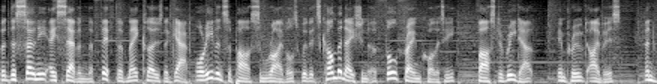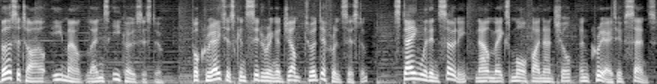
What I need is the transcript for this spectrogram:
But the Sony a7 the 5th of may close the gap or even surpass some rivals with its combination of full frame quality, faster readout, improved IBIS, and versatile E-mount lens ecosystem. For creators considering a jump to a different system, staying within Sony now makes more financial and creative sense.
